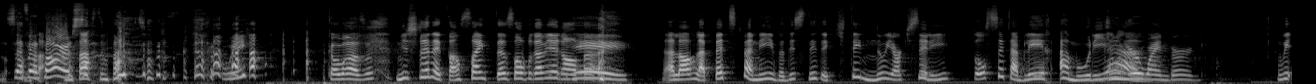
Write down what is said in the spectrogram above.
Non, Ça fait peur, ça. Oui? Comprends ça? Micheline est enceinte de son premier enfant. Yeah! Alors, la petite famille va décider de quitter New York City pour s'établir à Montréal. Junior Weinberg. Oui,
